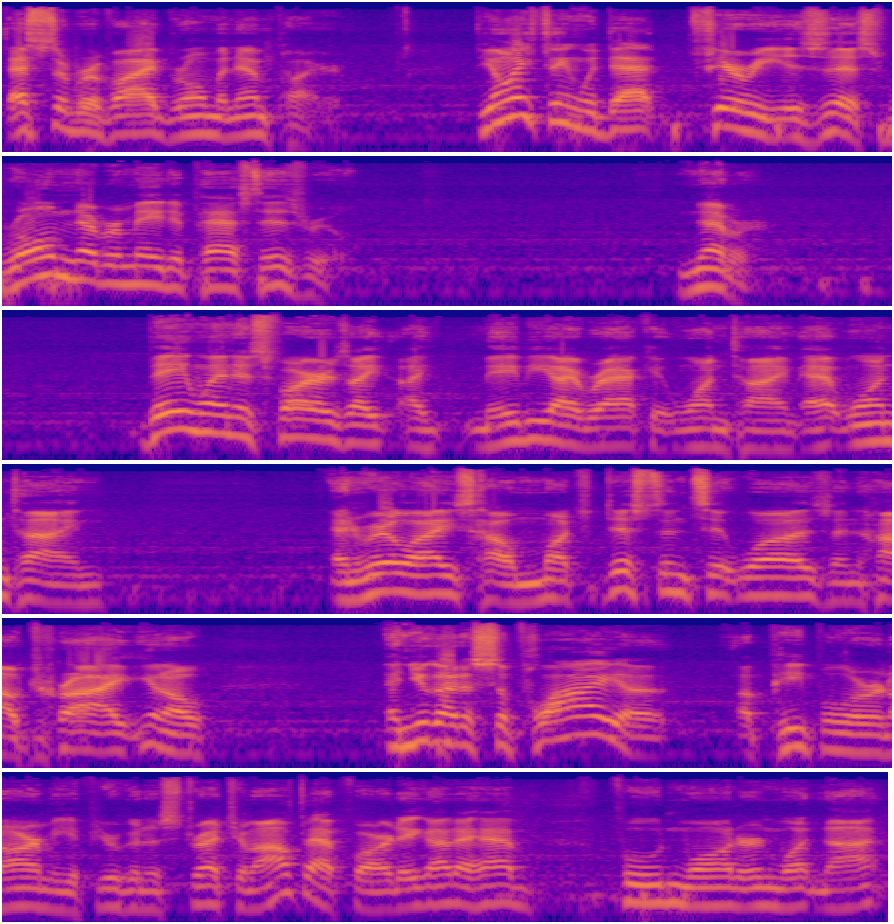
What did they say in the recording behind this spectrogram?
that's the revived Roman Empire. The only thing with that theory is this Rome never made it past Israel. Never. They went as far as I, I maybe Iraq at one time, at one time, and realize how much distance it was and how dry, you know. And you got to supply a, a people or an army if you're going to stretch them out that far. They got to have food and water and whatnot.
